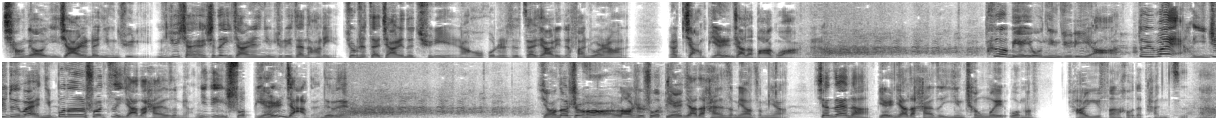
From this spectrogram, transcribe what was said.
强调一家人的凝聚力。你就想想，现在一家人凝聚力在哪里？就是在家里的群里，然后或者是在家里的饭桌上，然后讲别人家的八卦，你知道吗？特别有凝聚力啊！对外啊，一致对外，你不能说自己家的孩子怎么样，你得说别人家的，对不对？小的时候老是说别人家的孩子怎么样怎么样，现在呢，别人家的孩子已经成为我们茶余饭后的谈资啊。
